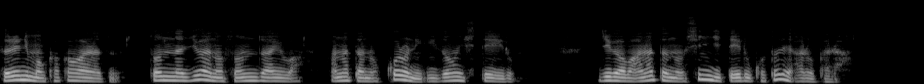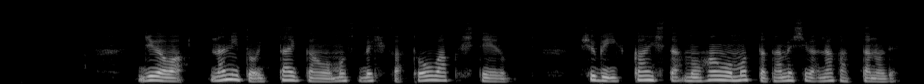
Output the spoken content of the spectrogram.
それにもかかわらず、そんな自我の存在はあなたの心に依存している。自我はあなたの信じていることであるから。自我は何と一体感を持つべきか当惑している。守備一貫した模範を持った試しがなかったので、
